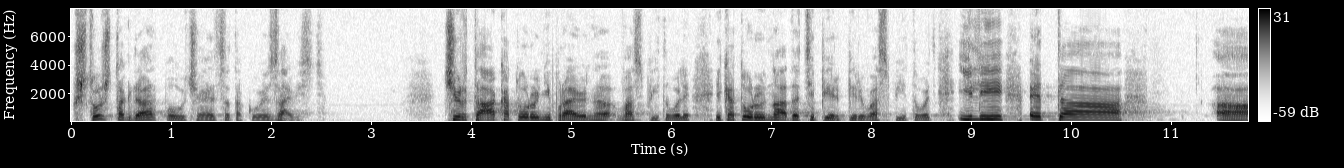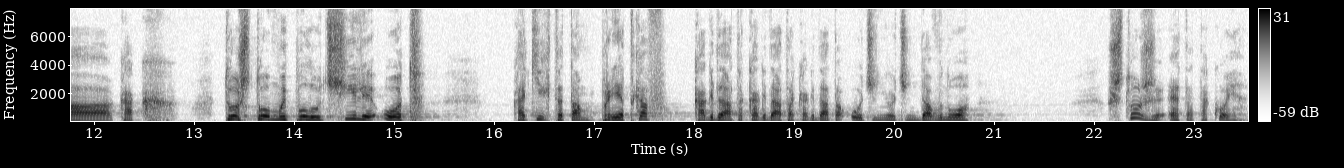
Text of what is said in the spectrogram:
Что же тогда получается такое зависть? Черта, которую неправильно воспитывали и которую надо теперь перевоспитывать? Или это а, как то, что мы получили от каких-то там предков когда-то, когда-то, когда-то очень-очень давно? Что же это такое?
